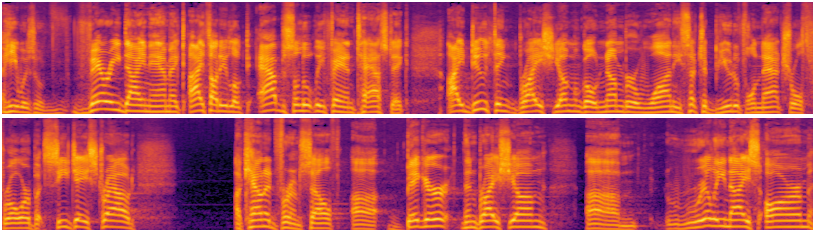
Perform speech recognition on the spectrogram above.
He was very dynamic. I thought he looked absolutely fantastic. I do think Bryce Young will go number one. He's such a beautiful natural thrower, but CJ Stroud accounted for himself. Uh, bigger than Bryce Young, um, really nice arm.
